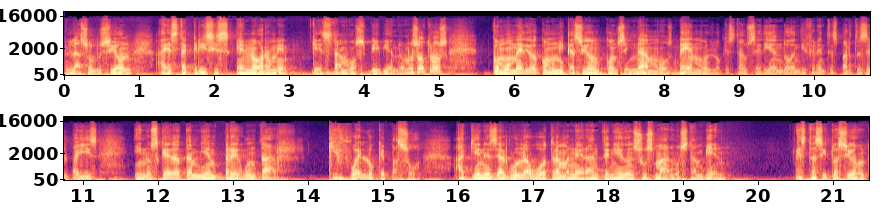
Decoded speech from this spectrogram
la solución a esta crisis enorme que estamos viviendo. Nosotros como medio de comunicación consignamos, vemos lo que está sucediendo en diferentes partes del país y nos queda también preguntar qué fue lo que pasó a quienes de alguna u otra manera han tenido en sus manos también esta situación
